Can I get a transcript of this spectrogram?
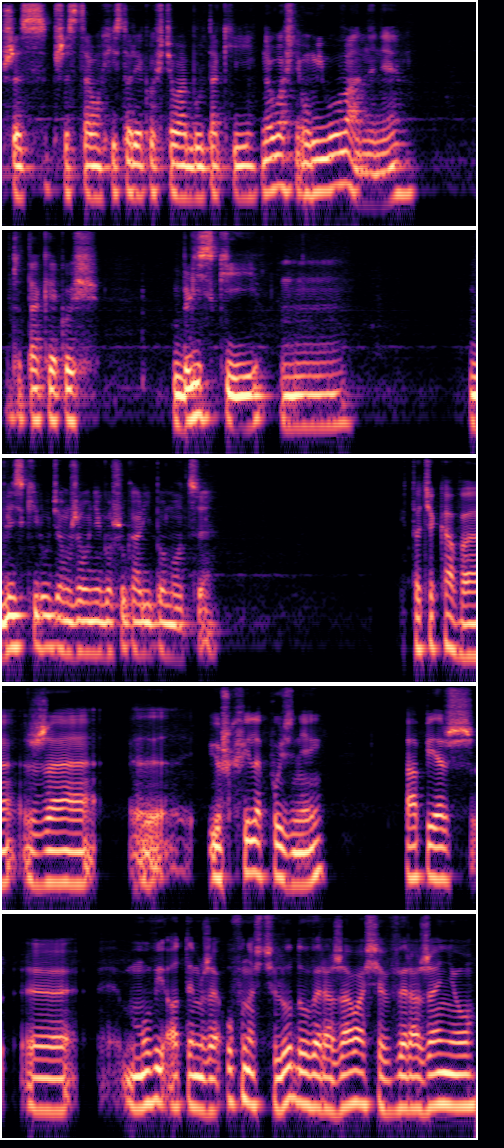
przez, przez całą historię kościoła był taki, no właśnie, umiłowany, nie? Że tak jakoś bliski, mm, bliski ludziom, że u niego szukali pomocy. To ciekawe, że y, już chwilę później papież y, mówi o tym, że ufność ludu wyrażała się w wyrażeniu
